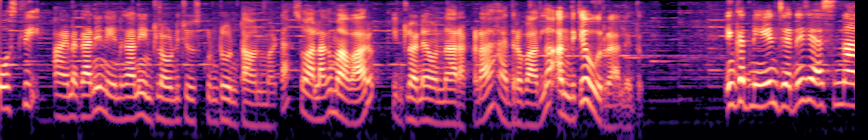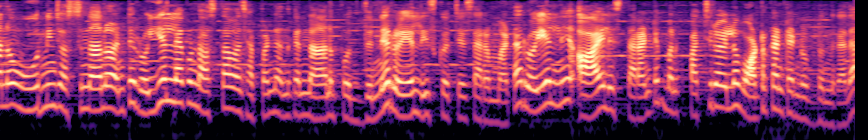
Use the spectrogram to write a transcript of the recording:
మోస్ట్లీ ఆయన కానీ నేను కానీ ఇంట్లో ఉండి చూసుకుంటూ ఉంటాం అనమాట సో అలాగా మా వారు ఇంట్లోనే ఉన్నారు అక్కడ హైదరాబాద్లో. అందుకే ఊరు రాలేదు. ఇంకా నేను జర్నీ చేస్తున్నాను ఊరు నుంచి వస్తున్నాను అంటే రొయ్యలు లేకుండా వస్తామని చెప్పండి. అందుకని నాన్న పొద్దున్నే రొయ్యలు తీసుకొచ్చేసారనమాట రొయ్యల్ని ఆయిల్ ఇస్తారు. అంటే మనకి పచ్చి రొయ్యల్లో వాటర్ కంటెంట్ ఉంటుంది కదా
